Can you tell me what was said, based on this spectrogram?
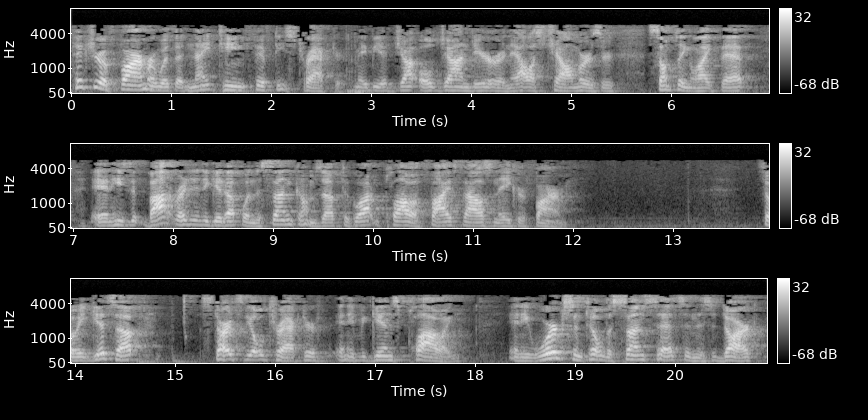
Picture a farmer with a 1950s tractor, maybe a John, old John Deere or an Allis-Chalmers or something like that. And he's about ready to get up when the sun comes up to go out and plow a 5,000 acre farm. So he gets up, starts the old tractor, and he begins plowing. And he works until the sun sets and it's dark,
